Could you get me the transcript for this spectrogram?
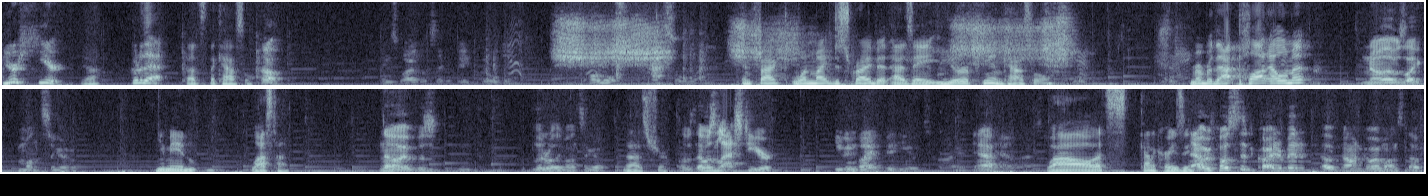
you're here. Yeah. Go to that. That's the castle. Oh. That's why it looks like a big building, almost castle-like. In fact, one might describe it as a European castle. Remember that plot element? No, that was like months ago. You mean last time? No, it was literally months ago. That's true. That was, that was last year. Even by video time. Yeah. last- Wow, that's kind of crazy. Yeah, we posted quite a bit of non-Goemon stuff.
